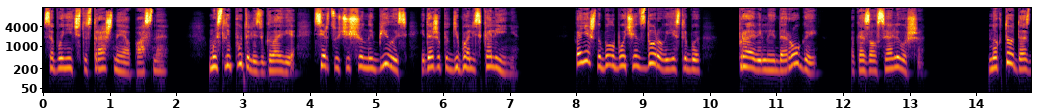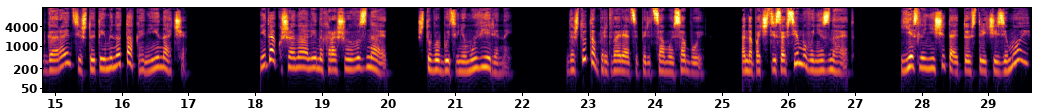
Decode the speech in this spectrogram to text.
с собой нечто страшное и опасное? Мысли путались в голове, сердце учащенно билось и даже подгибались колени. Конечно, было бы очень здорово, если бы правильной дорогой оказался Алёша. Но кто даст гарантии, что это именно так, а не иначе? Не так уж она, Алина, хорошо его знает, чтобы быть в нем уверенной. Да что там притворяться перед самой собой? Она почти совсем его не знает. Если не считать той встречи зимой,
